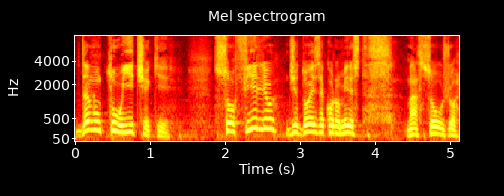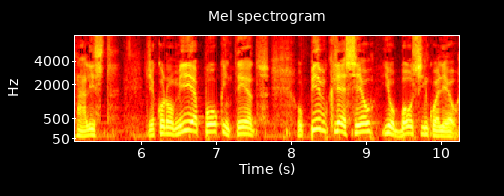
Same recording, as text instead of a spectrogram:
dando um tweet aqui. Sou filho de dois economistas, mas sou jornalista. De economia pouco entendo. O PIB cresceu e o bolso encolheu.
